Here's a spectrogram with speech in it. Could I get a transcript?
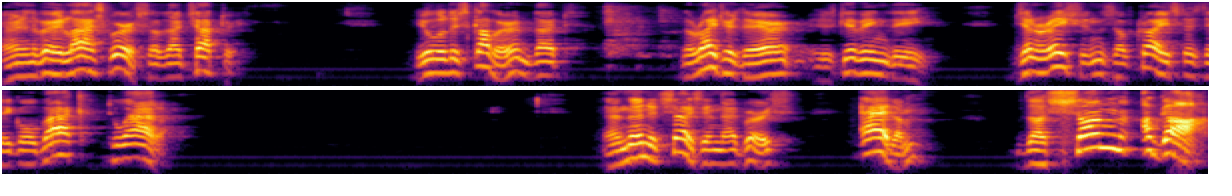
and in the very last verse of that chapter, you will discover that the writer there is giving the generations of Christ as they go back to Adam. And then it says in that verse, Adam, the Son of God.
